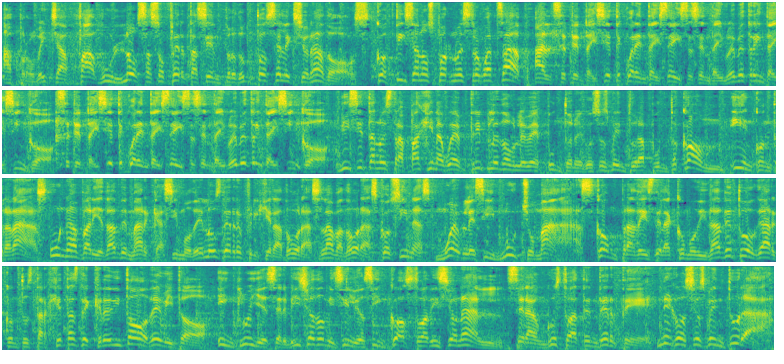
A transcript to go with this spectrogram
aprovecha fabulosas ofertas en productos seleccionados. Cotízanos por nuestro WhatsApp al 7746-6935. 7746-6935. Visita nuestra página web www.negociosventura.com y encontrarás una variedad de marcas y modelos de refrigeradoras, lavadoras, cocinas, muebles y mucho más. Compra desde la comodidad de tu hogar con tus tarjetas de crédito o débito. Incluye servicio a domicilio sin costo adicional. Será un gusto atenderte. Negocios Ventura,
